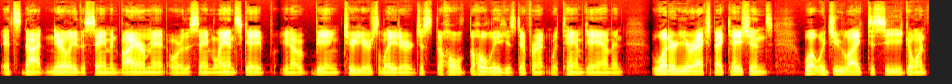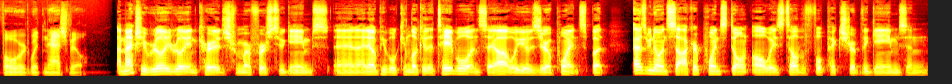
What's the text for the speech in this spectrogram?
it's not nearly the same environment or the same landscape. You know, being two years later, just the whole the whole league is different with TAM GAM. And what are your expectations? What would you like to see going forward with Nashville? I'm actually really, really encouraged from our first two games. And I know people can look at the table and say, oh, well, you have zero points. But as we know in soccer, points don't always tell the full picture of the games. And,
